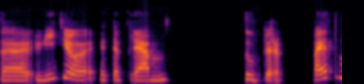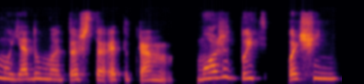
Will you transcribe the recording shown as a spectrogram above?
э, видео. Это прям супер. Поэтому я думаю, то, что это прям может быть очень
